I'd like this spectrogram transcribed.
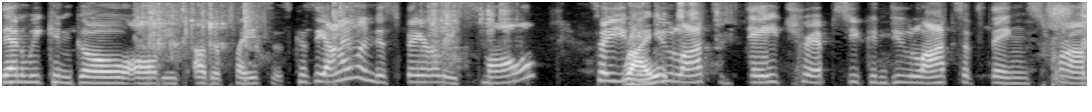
then we can go all these other places because the island is fairly small so you can do lots of day trips you can do lots of things from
